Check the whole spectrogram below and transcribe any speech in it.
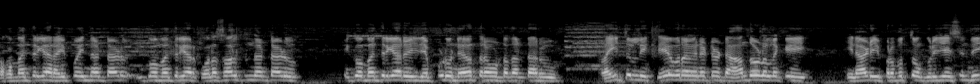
ఒక మంత్రి గారు అయిపోయిందంటాడు ఇంకో మంత్రి గారు కొనసాగుతుందంటాడు. ఇంకో మంత్రి గారు ఇది ఎప్పుడు నిరంతరం ఉంటుందంటారు. రైతుల్ని తీవ్రమైనటువంటి ఆందోళనలకి ఈనాడు ఈ ప్రభుత్వం గురి చేసింది.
